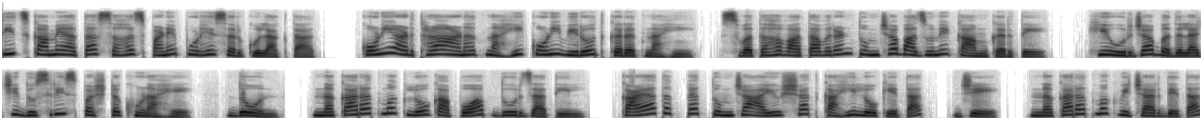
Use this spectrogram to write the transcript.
तीच कामे आता सहजपणे पुढे सरकू लागतात. कोणी अडथळा आणत नाही कोणी विरोध करत नाही. स्वतः वातावरण तुमच्या बाजूने काम करते. ही ऊर्जा बदलाची दुसरी स्पष्ट खूण आहे. दोन नकारात्मक लोक आपोआप दूर जातील. काळ्या टप्प्यात तुमच्या आयुष्यात काही लोक येतात जे नकारात्मक विचार देतात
